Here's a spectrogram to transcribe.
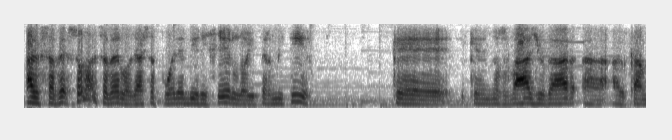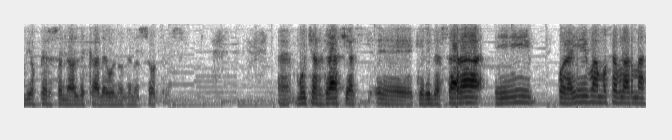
al saber, solo al saberlo ya se puede dirigirlo y permitir que, nos va a ayudar al cambio personal de cada uno de nosotros. Eh, muchas gracias, eh, querida Sara, y por ahí vamos a hablar más.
